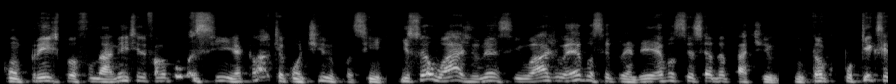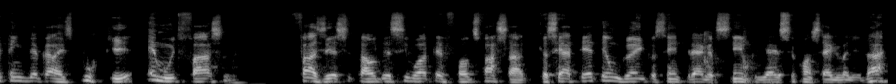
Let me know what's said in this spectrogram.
compreende profundamente, ele fala, como assim? É claro que é contínuo, assim. Isso é o ágil, né? Assim, o ágil é você aprender, é você ser adaptativo. Então, por que, que você tem que declarar isso? Porque é muito fácil fazer esse tal desse waterfall disfarçado. Que você até tem um ganho que você entrega sempre e aí você consegue validar,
